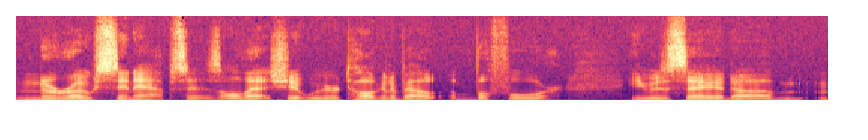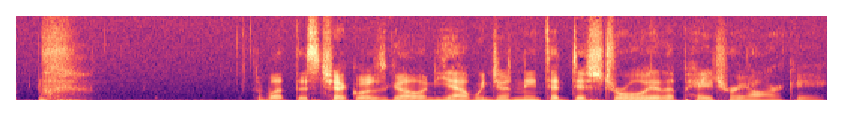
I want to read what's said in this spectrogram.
neurosynapses, all that shit we were talking about before. He was saying um, what this chick was going, yeah, we just need to destroy the patriarchy.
